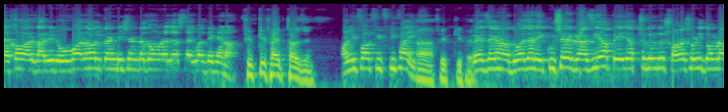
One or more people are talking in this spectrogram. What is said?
দেখো আর গাড়ির ওভারঅল কন্ডিশনটা তোমরা জাস্ট একবার দেখে নাও। Fifty five thousand only for হ্যাঁ গ্রাজিয়া পেয়ে যাচ্ছ কিন্তু সরাসরি তোমরা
